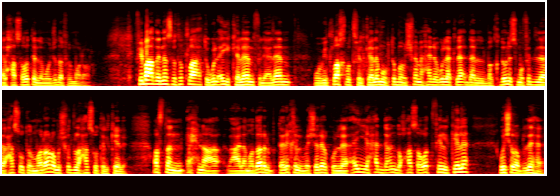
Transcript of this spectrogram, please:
الحصوات اللي موجودة في المرارة. في بعض الناس بتطلع تقول أي كلام في الإعلام وبيتلخبط في الكلام وبتبقى مش فاهمه حاجة يقول لك لا ده البقدونس مفيد لحصوه المرارة ومش مفيد لحصوه الكلى أصلا إحنا على مدار تاريخ البشرية كلها أي حد عنده حصوات في الكلى ويشرب لها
